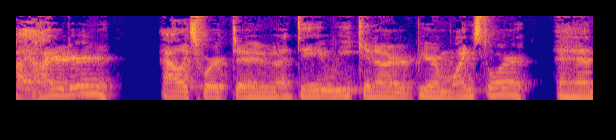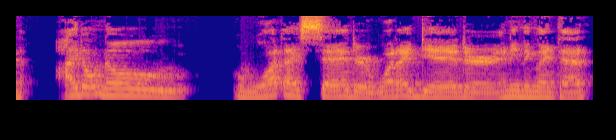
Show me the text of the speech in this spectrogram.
I hired her, Alex worked a, a day a week in our beer and wine store. And I don't know what I said or what I did or anything like that.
